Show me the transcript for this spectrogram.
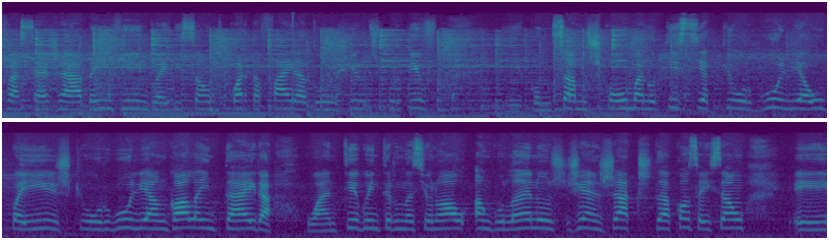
Viva, seja bem-vindo à edição de quarta-feira do Giro Desportivo. E começamos com uma notícia que orgulha o país, que orgulha Angola inteira. O antigo internacional angolano Jean-Jacques da Conceição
